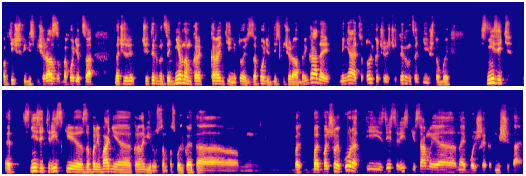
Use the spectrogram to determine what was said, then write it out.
фактически диспетчера находятся на 14-дневном карантине, то есть заходит диспетчера бригадой, меняются только через 14 дней, чтобы снизить снизить риски заболевания коронавирусом, поскольку это большой город, и здесь риски самые наибольшие, как мы считаем.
